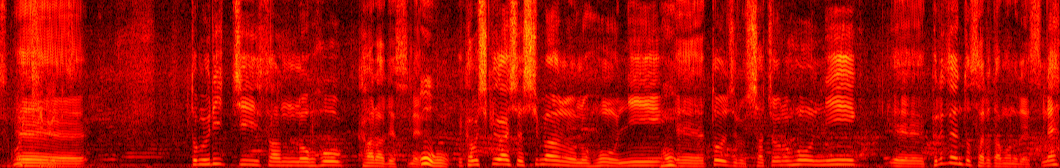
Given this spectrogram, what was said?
すごい綺麗です。えートム・リッチーさんの方からですね株式会社シマノの方にお、えー当時の社長の方に、えープレゼントされたものですね。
